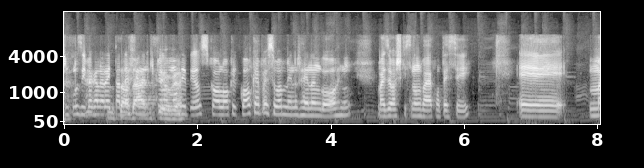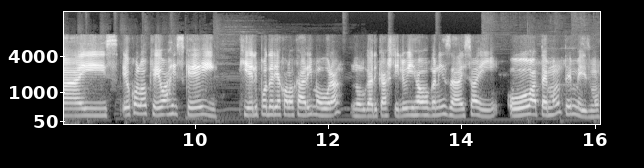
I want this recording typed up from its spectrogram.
inclusive a galera aí tá defendendo que, pelo amor de Deus, coloque qualquer pessoa menos Renan Gorni, mas eu acho que isso não vai acontecer. É... Mas eu coloquei, eu arrisquei que ele poderia colocar Ari Moura no lugar de Castilho e reorganizar isso aí, ou até manter mesmo.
